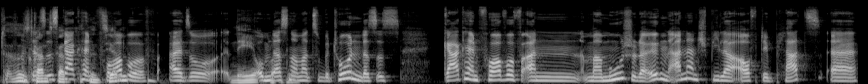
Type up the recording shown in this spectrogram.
Das ist, das ganz, ist gar kein Vorwurf. Also, nee, um das nochmal zu betonen, das ist gar kein Vorwurf an Mamouche oder irgendeinen anderen Spieler auf dem Platz. Äh,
